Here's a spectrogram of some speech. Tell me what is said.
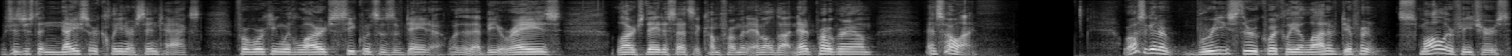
which is just a nicer, cleaner syntax for working with large sequences of data, whether that be arrays, large data sets that come from an ML.NET program, and so on. We're also going to breeze through quickly a lot of different smaller features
